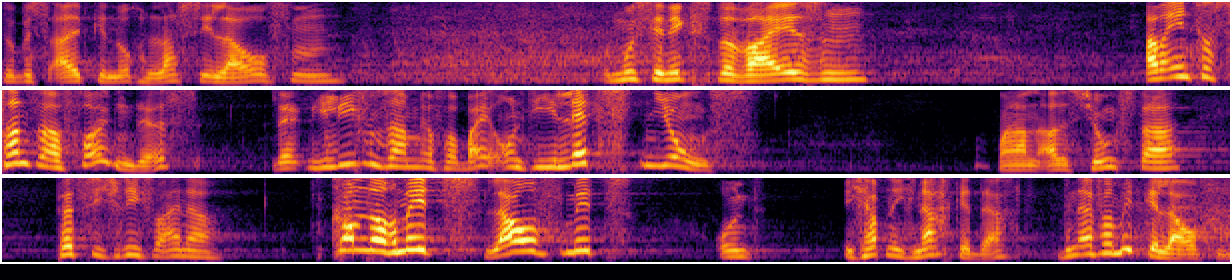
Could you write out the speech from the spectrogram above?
du bist alt genug, lass sie laufen. Du musst dir nichts beweisen. Aber interessant war Folgendes, die liefen so an mir vorbei und die letzten Jungs, waren alles Jungs da, plötzlich rief einer, komm doch mit, lauf mit. Und ich habe nicht nachgedacht, bin einfach mitgelaufen.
